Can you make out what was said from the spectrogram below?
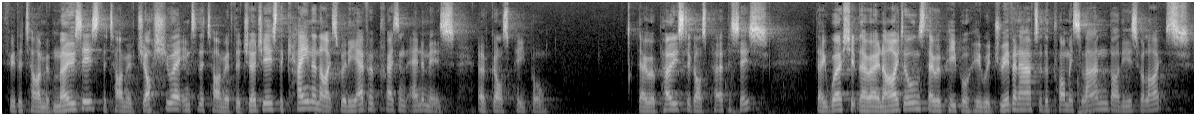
through the time of Moses, the time of Joshua, into the time of the judges, the Canaanites were the ever present enemies of God's people. They were opposed to God's purposes. They worshipped their own idols. They were people who were driven out of the promised land by the Israelites.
